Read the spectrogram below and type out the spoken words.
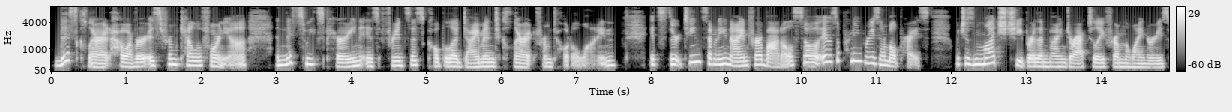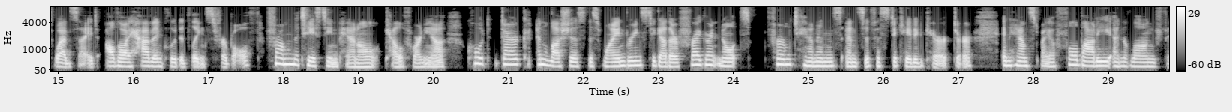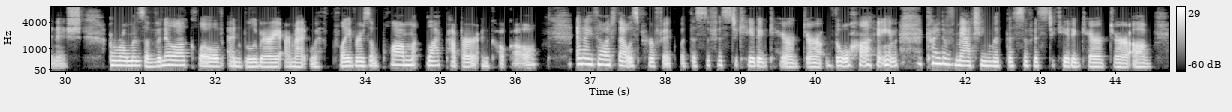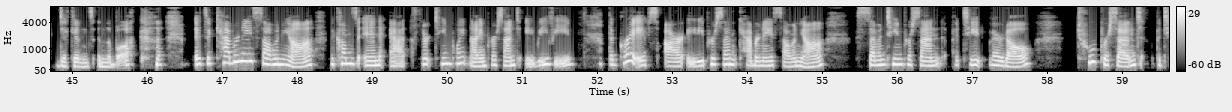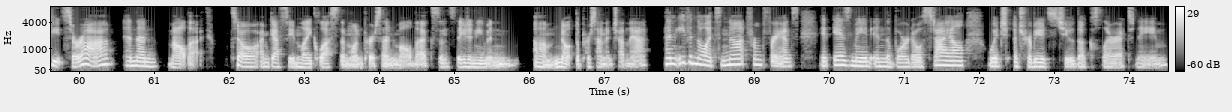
This claret, however, is from California, and this week's pairing is Francis Coppola Diamond Claret from Total Wine. It's $13.79 for a bottle, so it was a pretty reasonable price, which is much cheaper than buying directly from the winery's website, although I have included links for both. From the tasting panel, California, quote, dark and luscious, this wine brings together fragrant notes firm tannins, and sophisticated character, enhanced by a full body and long finish. Aromas of vanilla, clove, and blueberry are met with flavors of plum, black pepper, and cocoa. And I thought that was perfect with the sophisticated character of the wine, kind of matching with the sophisticated character of Dickens in the book. It's a Cabernet Sauvignon that comes in at 13.9% ABV. The grapes are 80% Cabernet Sauvignon, 17% Petit Verdot, 2% Petite Sirah, and then Malbec. So I'm guessing like less than 1% Malbec since they didn't even um, note the percentage on that. And even though it's not from France, it is made in the Bordeaux style, which attributes to the claret name.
